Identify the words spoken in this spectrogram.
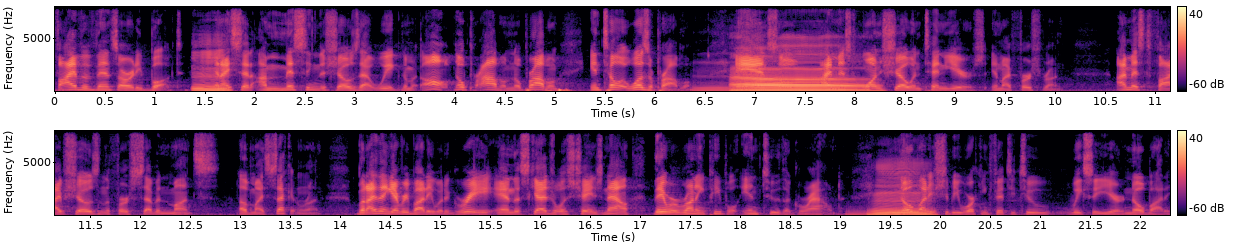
five events already booked," mm-hmm. and I said, "I'm missing the shows that week." And I'm like, oh, no problem, no problem, until it was a problem, mm. and so I missed Oh. one show in ten years in my first run. I missed five shows in the first seven months of my second run. But I think everybody would agree, and the schedule has changed now. They were running people into the ground. Nobody should be working 52 weeks a year. Nobody.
